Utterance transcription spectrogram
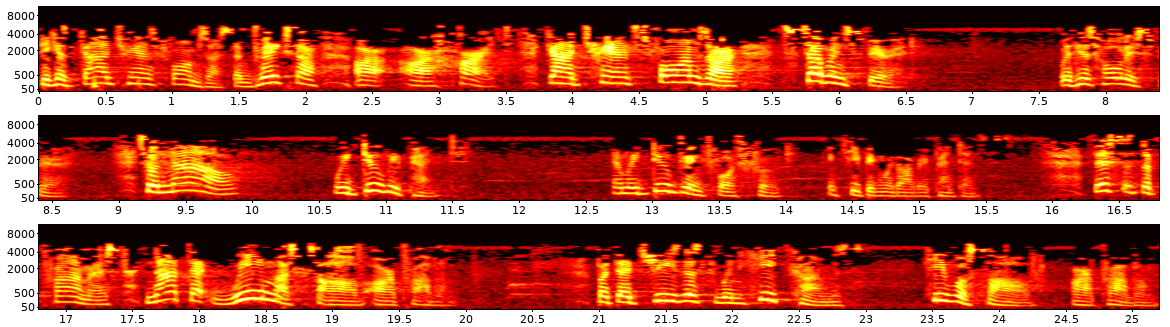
because God transforms us and breaks our, our, our heart, God transforms our stubborn spirit with His Holy Spirit. So now we do repent and we do bring forth fruit in keeping with our repentance. This is the promise, not that we must solve our problem but that Jesus, when He comes, He will solve our problem.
